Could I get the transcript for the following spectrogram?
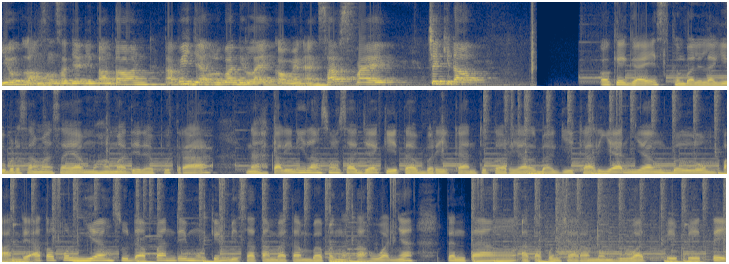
Yuk langsung saja ditonton. Tapi jangan lupa di like, comment, and subscribe. Check it out. Oke okay guys, kembali lagi bersama saya Muhammad Deda Putra. Nah, kali ini langsung saja kita berikan tutorial bagi kalian yang belum pandai ataupun yang sudah pandai mungkin bisa tambah-tambah pengetahuannya tentang ataupun cara membuat PPT.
